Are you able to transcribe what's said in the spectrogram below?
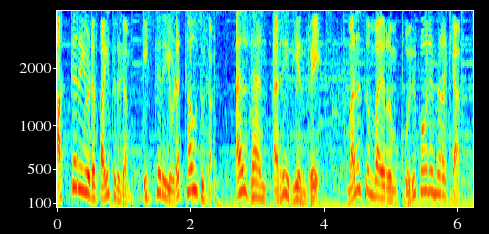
അക്കരയുടെ പൈതൃകം ഇക്കരയുടെ കൗതുകം അൽദാൻ അറേബ്യൻ ബേക്സ്. മനസ്സും വയറും ഒരുപോലെ നിറയ്ക്കാം.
